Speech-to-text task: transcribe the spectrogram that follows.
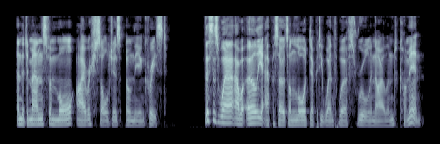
and the demands for more Irish soldiers only increased. This is where our earlier episodes on Lord Deputy Wentworth's rule in Ireland come in.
